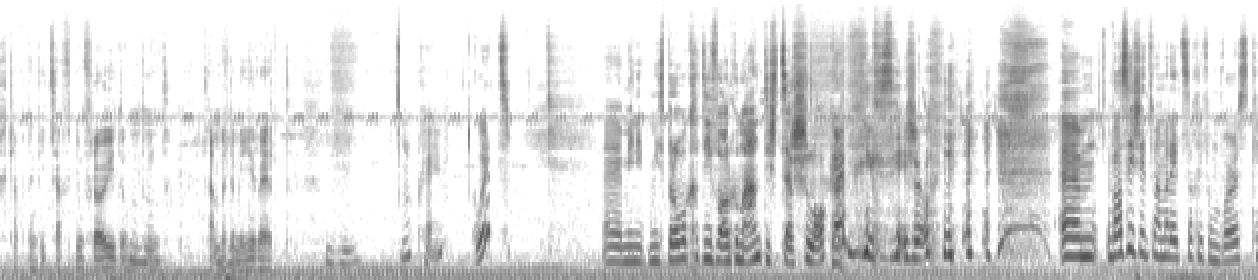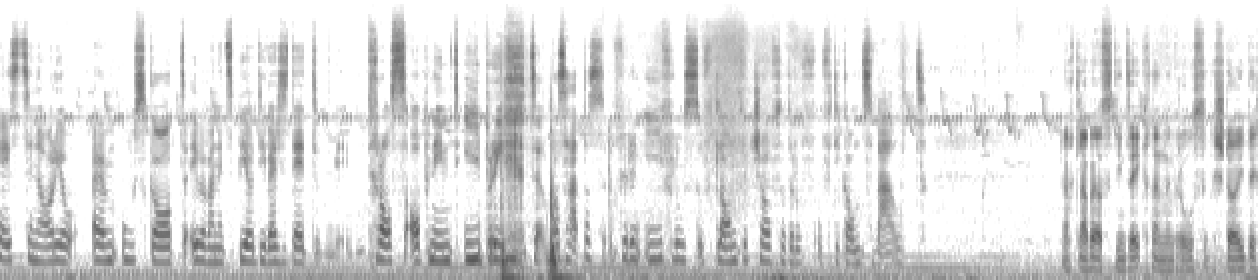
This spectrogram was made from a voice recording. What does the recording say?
ich glaube, dann gibt es einfach nur Freude und, mhm. und hat man den mhm. Mehrwert. Mhm. Okay, gut. Äh, meine, mein provokatives Argument ist zerschlagen. ich sehe schon. ähm, was ist jetzt, wenn man jetzt vom Worst-Case-Szenario ähm, ausgeht, eben wenn jetzt Biodiversität krass abnimmt, einbricht, was hat das für einen Einfluss auf die Landwirtschaft oder auf, auf die ganze Welt? Ich glaube, also die Insekten haben einen grossen Bestäubung,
